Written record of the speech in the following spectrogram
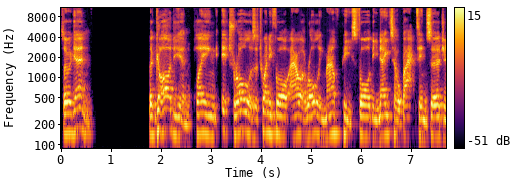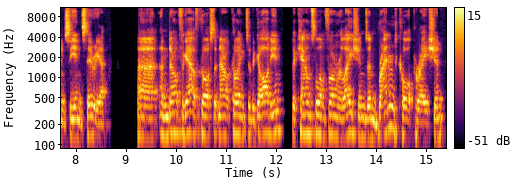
So again, the Guardian playing its role as a 24 hour rolling mouthpiece for the NATO backed insurgency in Syria. Uh, and don't forget, of course, that now, according to The Guardian, the Council on Foreign Relations and RAND Corporation,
